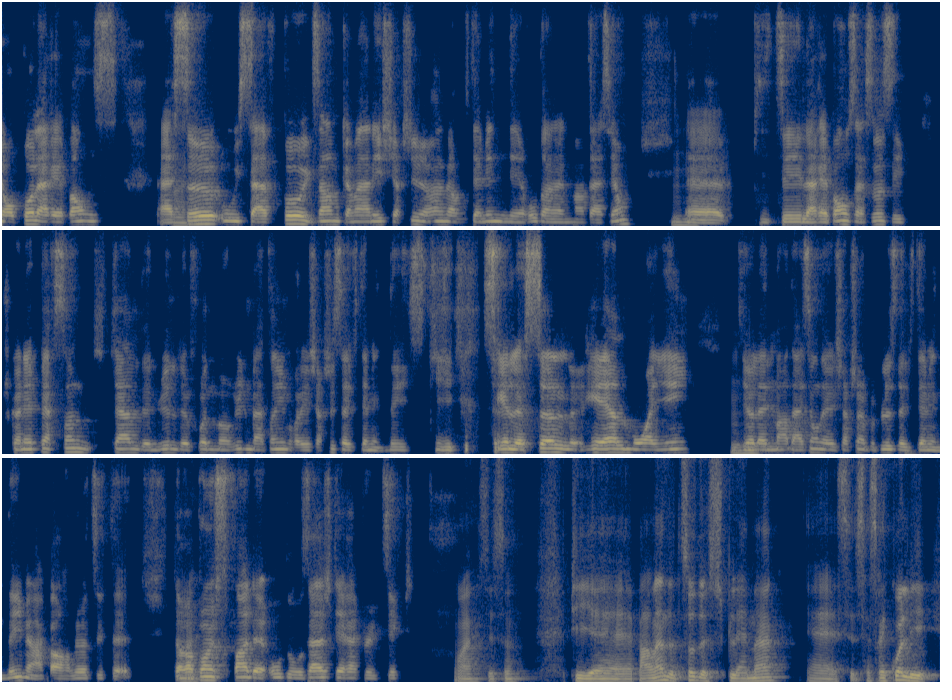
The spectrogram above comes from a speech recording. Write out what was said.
n'ont pas la réponse à ça ou ils ne savent pas, exemple, comment aller chercher vraiment leurs vitamines minéraux dans l'alimentation. Mhm. euh, puis, tu sais, la réponse à ça, c'est je connais personne qui cale de l'huile de foie de morue le matin pour aller chercher sa vitamine D, ce qui serait le seul réel moyen via Mhm. l'alimentation d'aller chercher un peu plus de vitamine D, mais encore là, tu n'auras pas un super de haut dosage thérapeutique. Oui, c'est ça. Puis euh, parlant de ça, de suppléments, euh, ce serait quoi les.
